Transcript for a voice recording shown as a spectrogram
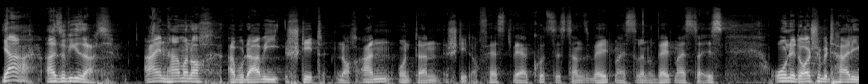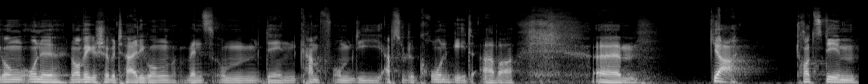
Ja, also wie gesagt, einen haben wir noch. Abu Dhabi steht noch an und dann steht auch fest, wer Kurzdistanz-Weltmeisterin und Weltmeister ist. Ohne deutsche Beteiligung, ohne norwegische Beteiligung, wenn es um den Kampf um die absolute Krone geht. Aber ähm, ja, trotzdem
